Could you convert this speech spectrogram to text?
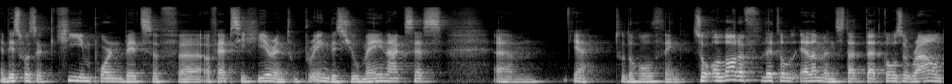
And this was a key important bits of uh, of Aepsy here, and to bring this humane access. Um, yeah to the whole thing. So a lot of little elements that that goes around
